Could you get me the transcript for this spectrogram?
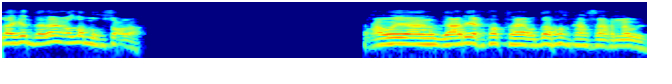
laakiin dareen buu ku socdaa. Waxa weeyaan gaariga khatar tahay wadda rafkaa saarna wey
